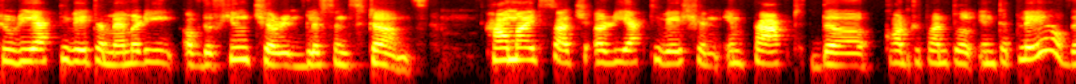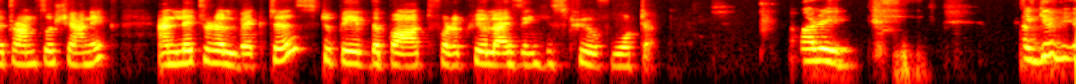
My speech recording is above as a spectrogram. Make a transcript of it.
to reactivate a memory of the future in Glissant's terms. How might such a reactivation impact the contrapuntal interplay of the transoceanic and littoral vectors to pave the path for a creolizing history of water? Ari, I'll give you.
